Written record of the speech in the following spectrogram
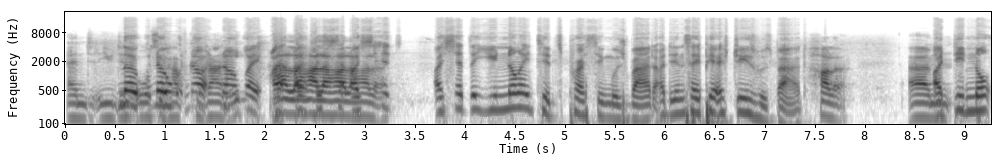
and you didn't No, also no, have no, Cavani. no, wait. I- Hala, I, hala, I, said- hala, I hala. said, I said the United's pressing was bad. I didn't say PSG's was bad. Hala. Um, I did not.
